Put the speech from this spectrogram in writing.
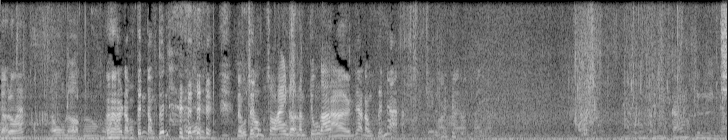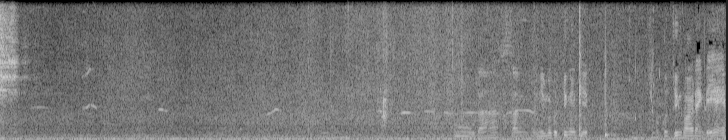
đợi luôn hả? đâu được. Đồng tính đồng tính. Đồng tính. sao, hai đợt nằm chung đó? Ờ à, đồng tính á. Nó cắn chân em đó đá xanh hình như nó có trứng em kìa. Có trứng thôi đang đẻ em.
